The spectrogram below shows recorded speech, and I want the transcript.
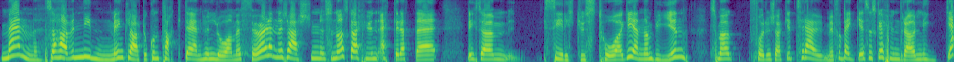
Men så har venninnen min klart å kontakte en hun lå med før denne kjæresten, så nå skal hun etter dette liksom sirkustoget gjennom byen, som har forårsaket traumer for begge, så skal hun dra og ligge.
